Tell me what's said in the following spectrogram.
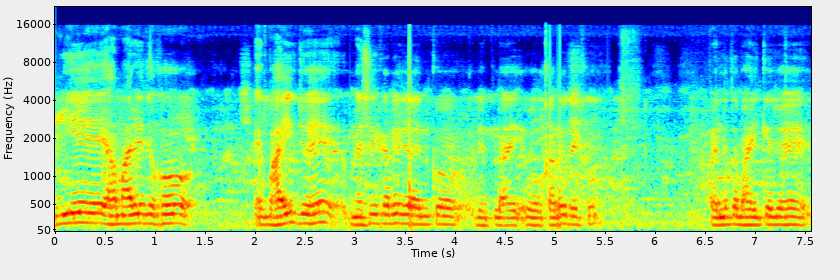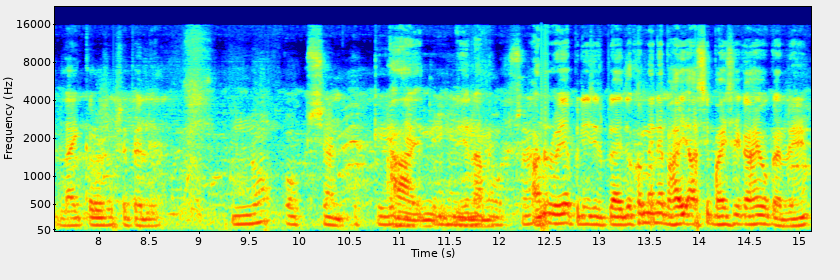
ये हमारे देखो एक भाई जो है मैसेज करो जरा इनको रिप्लाई वो करो देखो। पहले तो भाई के जो है लाइक करो सबसे पहले। नो ऑप्शन ओके हाँ ये नाम है। option। भैया प्लीज़ रिप्लाई देखो मैंने भाई आसिफ भाई से कहा है वो कर रहे हैं।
